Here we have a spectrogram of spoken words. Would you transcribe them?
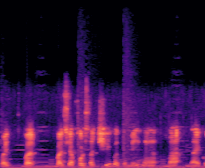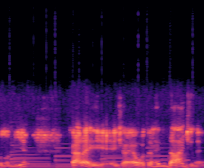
vai, vai, vai ser a força ativa também né, na, na economia, cara, já é outra realidade, né?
